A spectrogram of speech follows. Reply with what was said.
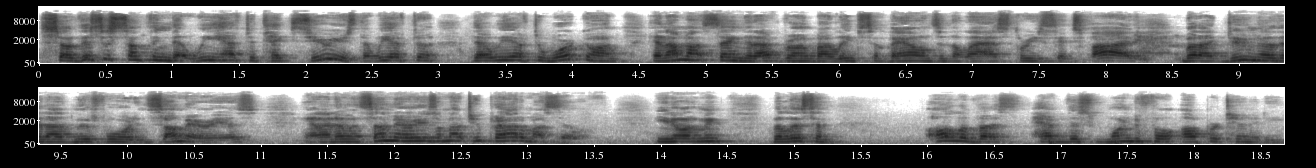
So this is something that we have to take serious, that we have to, that we have to work on. And I'm not saying that I've grown by leaps and bounds in the last three, six, five, but I do know that I've moved forward in some areas. And I know in some areas I'm not too proud of myself. You know what I mean? But listen, all of us have this wonderful opportunity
